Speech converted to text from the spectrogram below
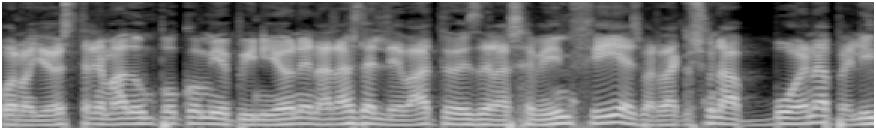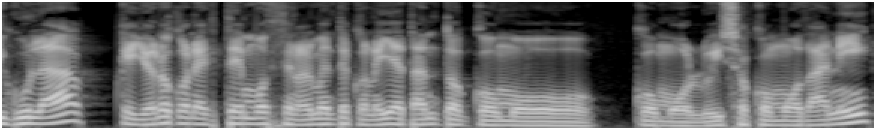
Bueno, yo he extremado un poco mi opinión en aras del debate desde la Seminci. Es verdad que es una buena película, que yo no conecté emocionalmente con ella tanto como, como Luis o como Dani,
